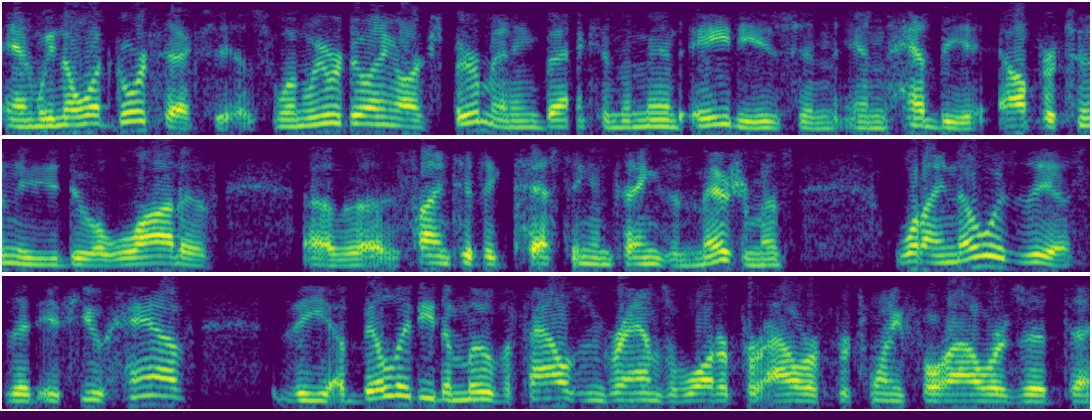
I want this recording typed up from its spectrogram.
And we know what Gore-Tex is. When we were doing our experimenting back in the mid 80s and, and had the opportunity to do a lot of, of uh, scientific testing and things and measurements, what I know is this, that if you have the ability to move a thousand grams of water per hour for 24 hours at, uh,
